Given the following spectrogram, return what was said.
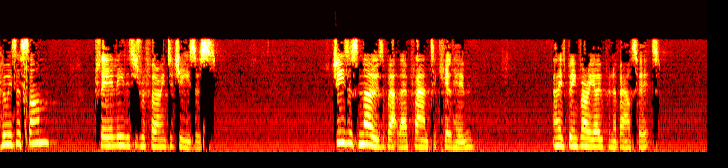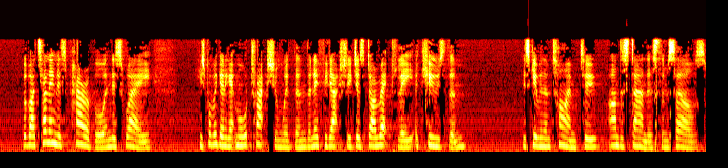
Who is a son? Clearly, this is referring to Jesus. Jesus knows about their plan to kill him, and he's being very open about it. But by telling this parable in this way, he's probably going to get more traction with them than if he'd actually just directly accused them. He's giving them time to understand this themselves.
